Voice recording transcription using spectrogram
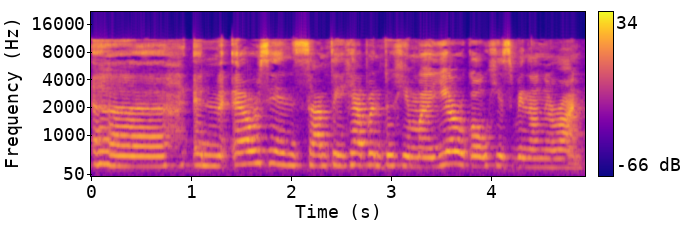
uh, and ever since something happened to him a year ago, he's been on a run.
